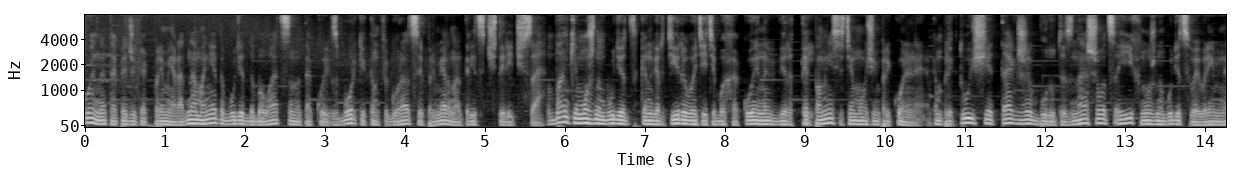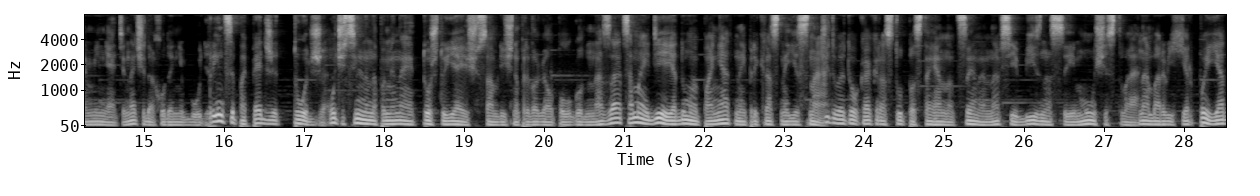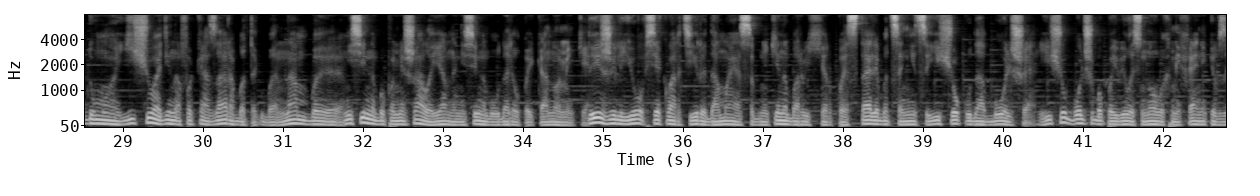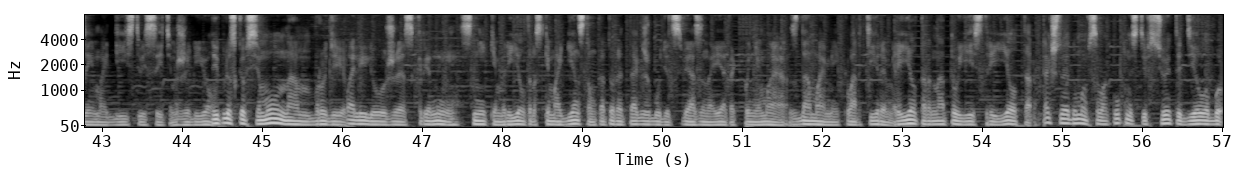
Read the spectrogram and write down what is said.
коин это опять же как пример. Одна монета будет добываться на такой сборке конфигурации примерно 34 часа. В банке можно будет конвертировать эти БХ коины в вирты. Как по мне, система очень прикольная. Комплектующие также будут изнашиваться и их нужно будет своевременно менять, иначе дохода не будет. Принцип опять же тот же. Очень сильно напоминает то, что я еще сам лично предлагал полгода назад. Сама идея, я думаю, понятна и прекрасно ясна. Учитывая то, как растут постоянно цены на все бизнесы, имущество, на Барвихе РП, я думаю, еще один АФК заработок бы нам бы не сильно бы помешал и явно не сильно бы ударил по экономике. Да и жилье, все квартиры, дома и особняки на Барвихе РП стали бы цениться еще куда больше. Еще больше бы появилось новых механик и взаимодействий с этим жильем. И плюс ко всему нам вроде полили уже скрины с неким риэлторским агентством, которое также будет связано, я так понимаю, с домами и квартирами. Риэлтор на то есть риэлтор. Так что я думаю в совокупности все это дело бы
